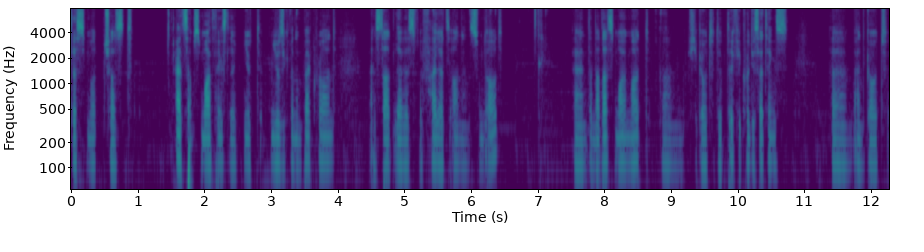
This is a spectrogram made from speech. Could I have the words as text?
this mod just adds some small things like mute music in the background and start levels with highlights on and zoomed out. And another small mod, um, if you go to the difficulty settings um, and go to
